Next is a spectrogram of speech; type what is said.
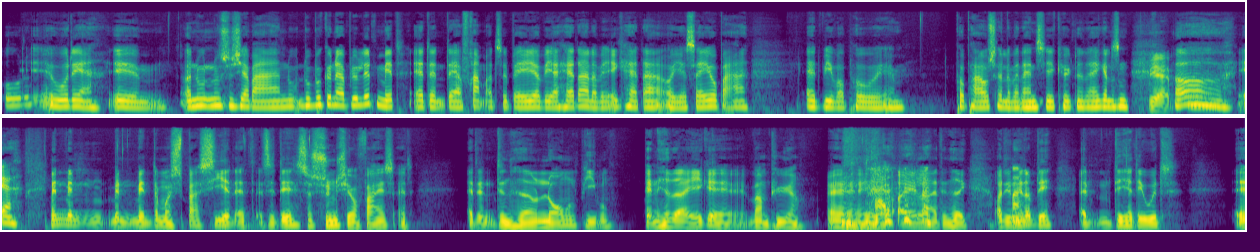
8. Ja. 8, ja. Øhm, og nu, nu synes jeg bare, nu, nu begynder jeg at blive lidt midt af den der frem og tilbage, og vil jeg have dig, eller vil jeg ikke have dig? Og jeg sagde jo bare, at vi var på, øh, på pause, eller hvad der han siger i køkkenet der, ikke? Eller sådan, ja. Åh, ja. Men, men, men, men der må jeg bare sige, at, at til det, så synes jeg jo faktisk, at, at den, den hedder jo Normal People. Den hedder ikke øh, vampyrer. Øh, eller den hedder ikke. Og det er netop det, at det her, det er jo et... Øh,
